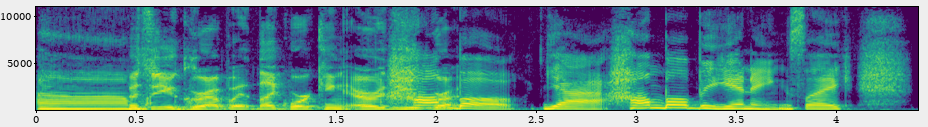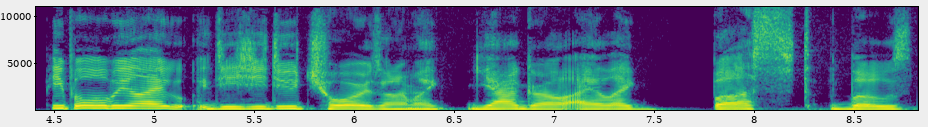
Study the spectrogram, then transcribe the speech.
Um, but so you grew up with like working or grew humble yeah humble beginnings like people will be like did you do chores and i'm like yeah girl i like bust those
